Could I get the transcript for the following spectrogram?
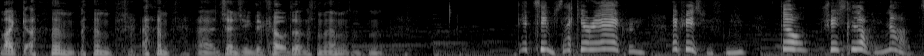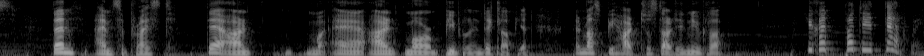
Like uh, changing the code. It seems like Yuri agree, agrees with me, though she's slowly not. then I'm surprised. There aren't uh, aren't more people in the club yet. It must be hard to start a new club. You could put it that way.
